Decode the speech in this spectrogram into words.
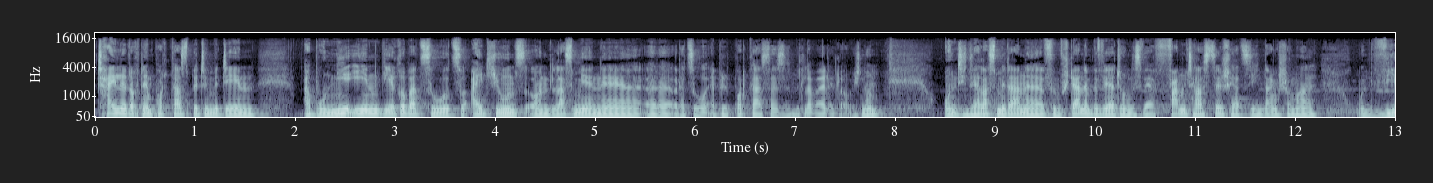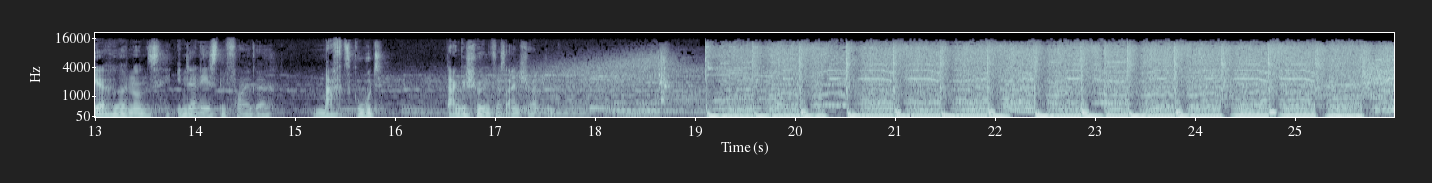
teile doch den Podcast bitte mit denen, abonniere ihn, geh rüber zu, zu iTunes und lass mir eine, oder, oder zu Apple Podcast heißt das mittlerweile, glaube ich, ne? Und hinterlass mir da eine 5-Sterne-Bewertung, das wäre fantastisch. Herzlichen Dank schon mal und wir hören uns in der nächsten Folge. Macht's gut. Dankeschön fürs Einschalten. Yeah.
